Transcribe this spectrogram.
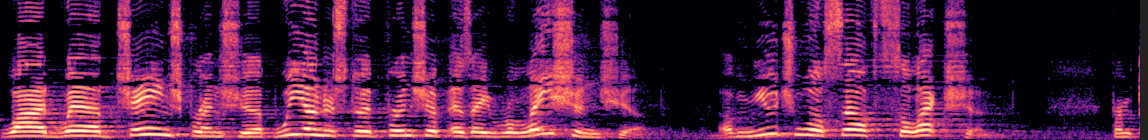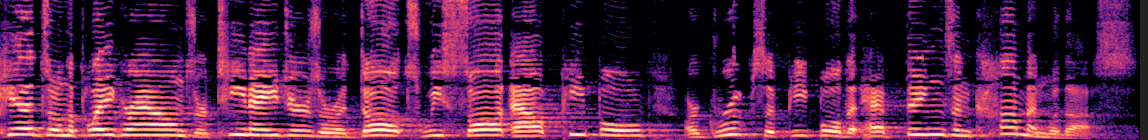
Wide Web changed friendship, we understood friendship as a relationship of mutual self selection. From kids on the playgrounds or teenagers or adults, we sought out people or groups of people that had things in common with us.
